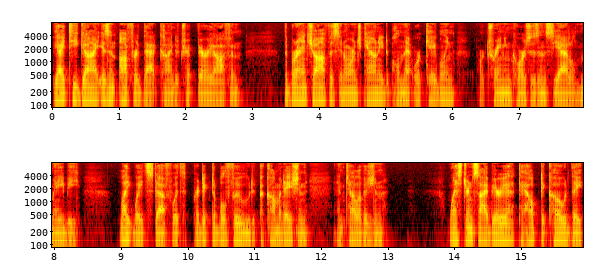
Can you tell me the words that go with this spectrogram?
The IT guy isn't offered that kind of trip very often the branch office in Orange County to pull network cabling, or training courses in Seattle, maybe. Lightweight stuff with predictable food, accommodation, and television. Western Siberia to help decode the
